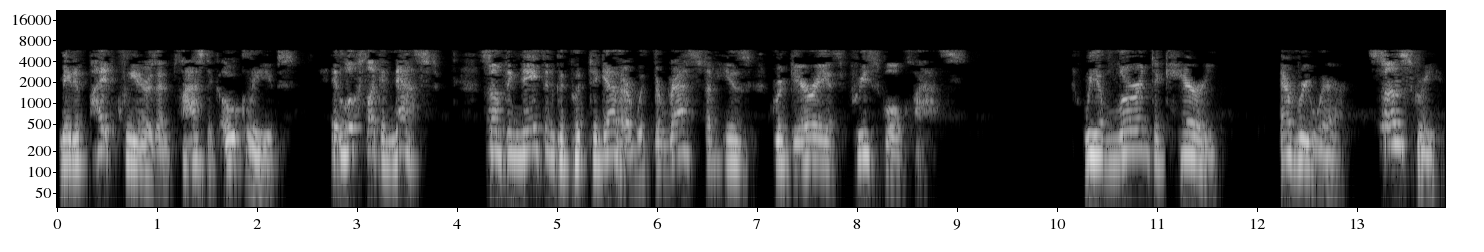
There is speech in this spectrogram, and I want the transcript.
made of pipe cleaners and plastic oak leaves. It looks like a nest, something Nathan could put together with the rest of his gregarious preschool class. We have learned to carry everywhere sunscreen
